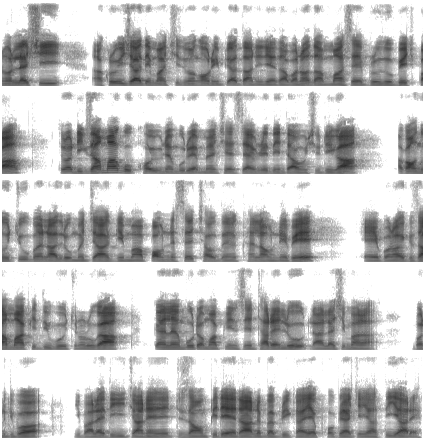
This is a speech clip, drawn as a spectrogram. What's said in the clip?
နော်လက်ရှိခရိုအေးရှားတင်းမှာခြေသွမ်းကောင်းတွေပြသနေတဲ့ဒါပါနော်ဒါမာဆယ်ဘရိုဇိုဗစ်ပါဆိုတော့ဒီကစားမကိုခေါ်ယူနိုင်မှုတဲ့ Manchester United တင်တာဝန်ရှိသူတွေကအကောင်းဆုံးကျူးပန်းလာသလိုမကြာခင်မှာပေါင်26သန်းခန့်လောက်နဲ့ပဲအဲဘောနော်ကစားမဖြစ်သူကိုကျွန်တော်တို့ကကန်လန်းဖို့တော့မှပြင်ဆင်ထားတယ်လို့လာလက်ရှိမှာဘောဒီဘောဒီပါလဲဒီဂျာနယ်ဒီဇောင်းဖြစ်တဲ့ဒါ Republica ရဲ့ဖော်ပြချက်အရသိရတယ်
